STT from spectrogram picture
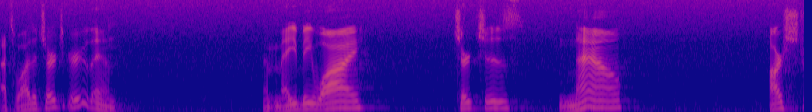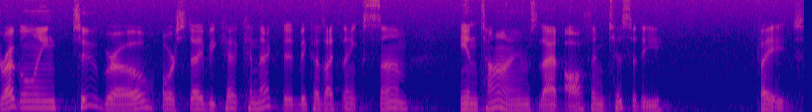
that's why the church grew then. That may be why churches now are struggling to grow or stay connected because I think some, in times, that authenticity fades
